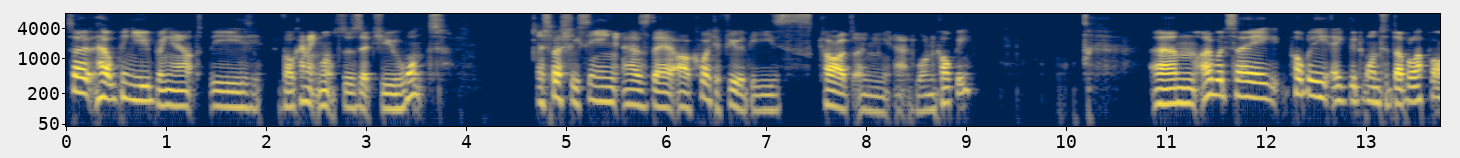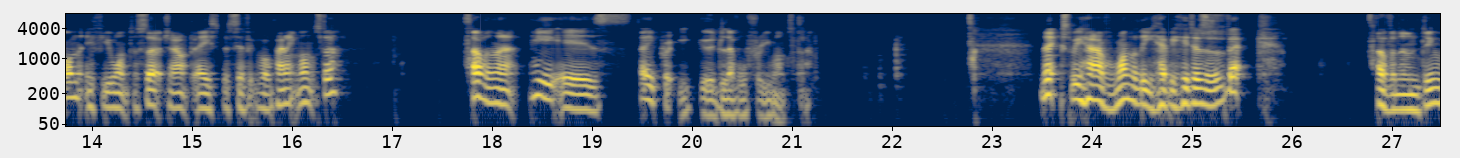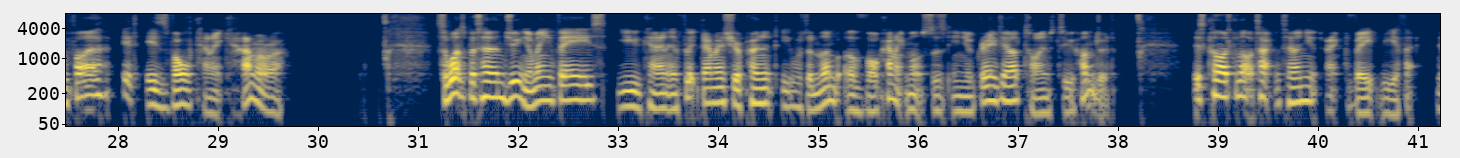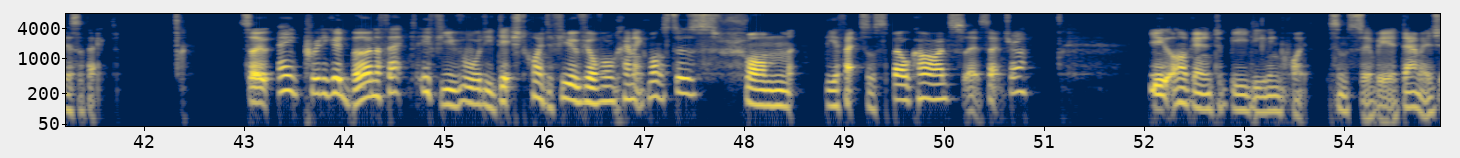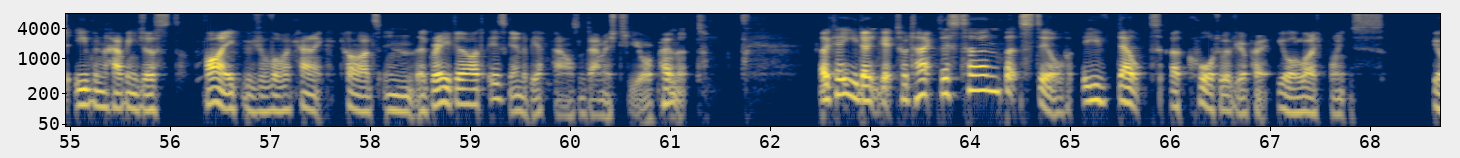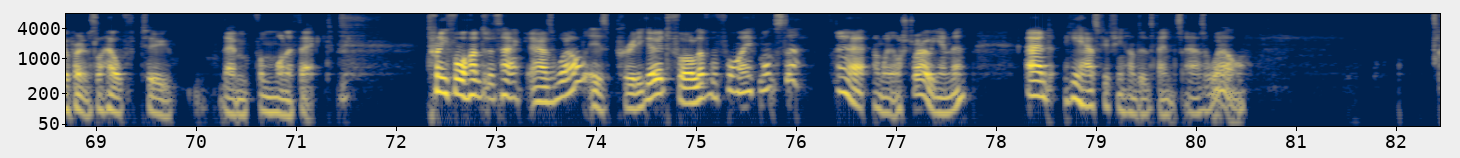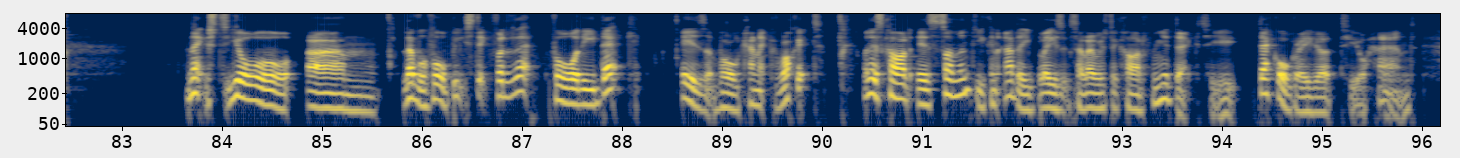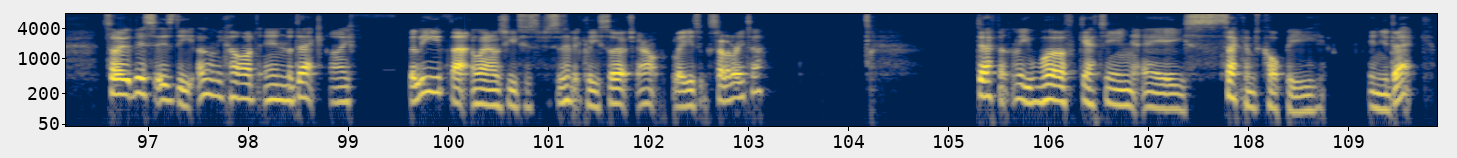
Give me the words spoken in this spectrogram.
So helping you bring out the volcanic monsters that you want, especially seeing as there are quite a few of these cards only at one copy. Um, I would say probably a good one to double up on if you want to search out a specific volcanic monster. Other than that, he is a pretty good level 3 monster. Next, we have one of the heavy hitters of the deck. Other than Doomfire, it is Volcanic Hammerer. So once per turn during your main phase, you can inflict damage to your opponent equal to the number of volcanic monsters in your graveyard times 200. This card cannot attack the turn you activate the effect, this effect. So a pretty good burn effect if you've already ditched quite a few of your volcanic monsters from the effects of spell cards, etc you are going to be dealing quite some severe damage. Even having just five of your volcanic cards in the graveyard is going to be a thousand damage to your opponent. Okay, you don't get to attack this turn, but still, you've dealt a quarter of your your life points, your opponent's health to them from one effect. 2400 attack as well is pretty good for a level 5 monster. Uh, I'm an Australian then. And he has 1500 defense as well. Next, your um, level 4 beat stick for the, for the deck is Volcanic Rocket. When this card is summoned, you can add a Blaze Accelerator card from your deck to deck or graveyard to your hand. So this is the only card in the deck I believe that allows you to specifically search out Blaze Accelerator. Definitely worth getting a second copy in your deck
